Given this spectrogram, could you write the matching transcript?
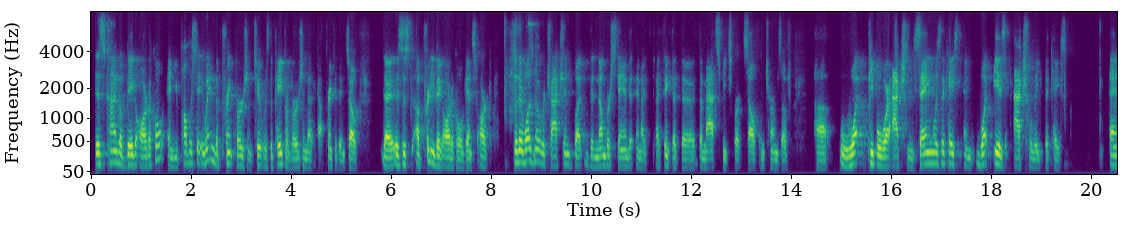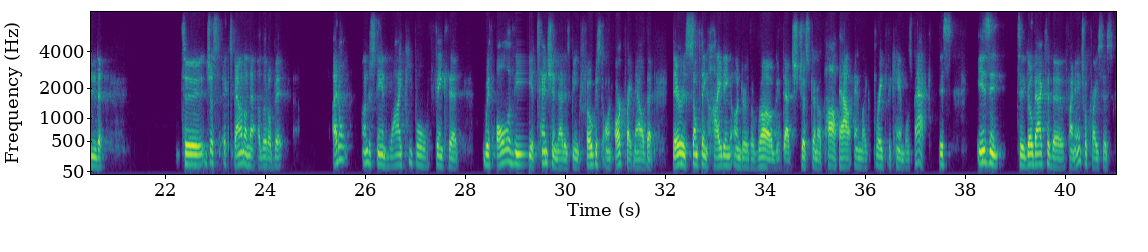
this is kind of a big article and you published it. It went in the print version too. It was the paper version that it got printed in. So this is a pretty big article against ARK. So there was no retraction, but the numbers stand. And I, I think that the, the math speaks for itself in terms of uh, what people were actually saying was the case and what is actually the case. And to just expound on that a little bit, I don't understand why people think that with all of the attention that is being focused on ARK right now, that there is something hiding under the rug that's just going to pop out and like break the camel's back. This isn't to go back to the financial crisis.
